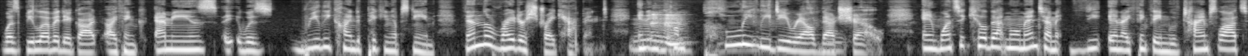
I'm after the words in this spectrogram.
was beloved. It got, I think, Emmys. It was really kind of picking up steam. Then the writer's strike happened, and it Mhm. completely derailed that show. And once it killed that momentum, the and I think they moved time slots,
